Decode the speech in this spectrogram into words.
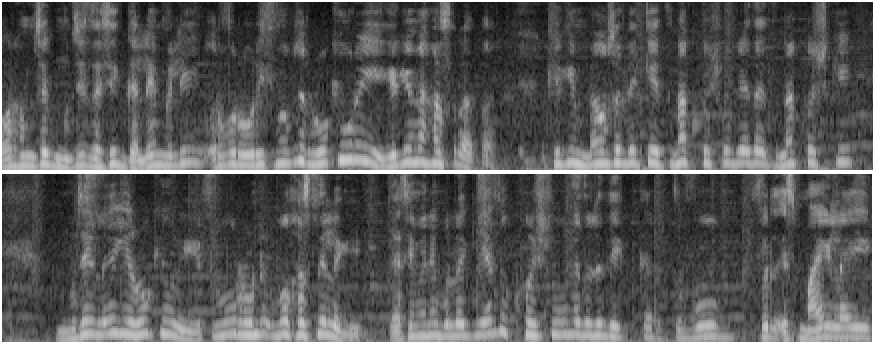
और हमसे मुझे जैसे गले मिली और वो रो रही थी मैं मुझे रो क्यों रही? है क्योंकि मैं हंस रहा था। क्योंकि मैं उसे देख के इतना खुश हो गया था इतना खुश कि मुझे लगा ये रो क्यों रही है? फिर वो रोने वो हंसने लगी। जैसे मैंने बोला कि यार तू खुश हूँ मैं तुझे देख कर तो वो फिर स्माइल आई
